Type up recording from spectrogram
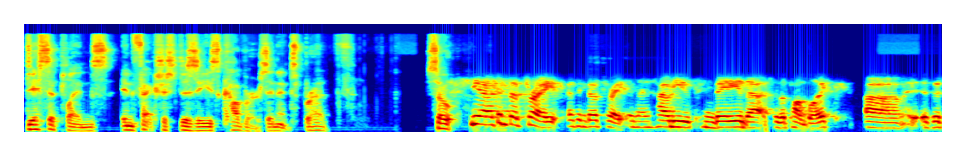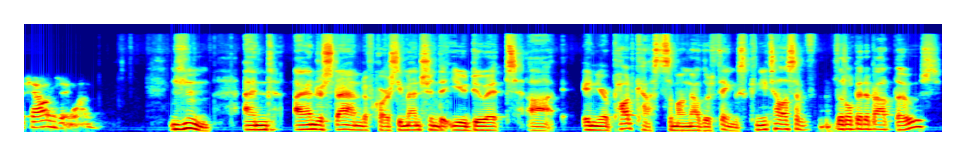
disciplines infectious disease covers in its breadth. So, yeah, I think that's right. I think that's right. And then how do you convey that to the public um, is a challenging one. Mm-hmm. And I understand, of course, you mentioned that you do it uh, in your podcasts, among other things. Can you tell us a little bit about those?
